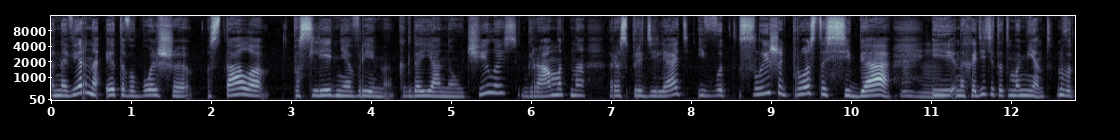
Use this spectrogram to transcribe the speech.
наверное, этого больше стало последнее время, когда я научилась грамотно распределять и вот слышать просто себя, Мгм. и находить этот момент. Ну вот,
